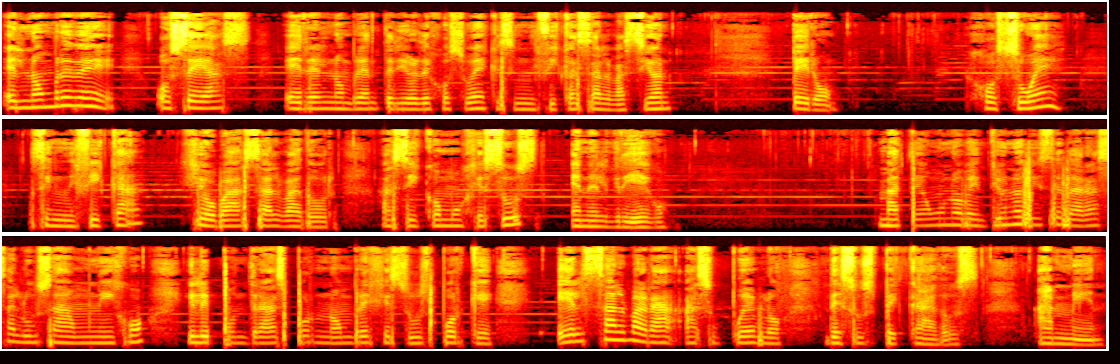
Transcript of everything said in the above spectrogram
El nombre de Oseas era el nombre anterior de Josué, que significa salvación, pero Josué significa Jehová Salvador, así como Jesús en el griego. Mateo 1:21 dice, darás a luz a un hijo y le pondrás por nombre Jesús, porque él salvará a su pueblo de sus pecados. Amén.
